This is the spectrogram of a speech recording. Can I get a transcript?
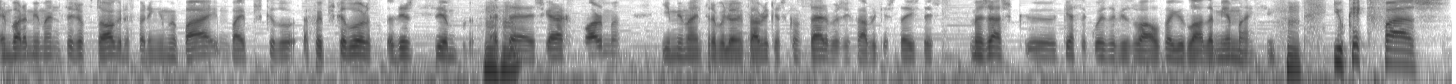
Embora a minha mãe não seja fotógrafa, nem o meu pai, meu pai é pescador, foi pescador desde sempre Uhum. até chegar à reforma. E a minha mãe trabalhou em fábricas de conservas e fábricas têxteis, mas acho que, que essa coisa visual veio do lado da minha mãe, sim. E o que é que te faz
